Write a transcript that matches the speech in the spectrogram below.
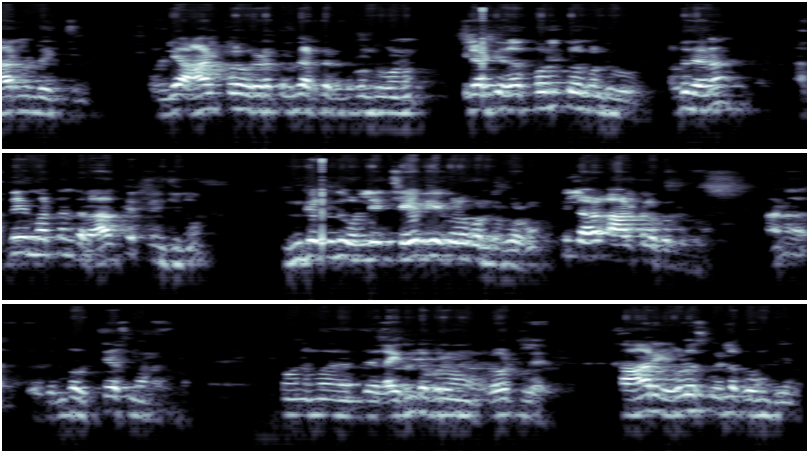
காரில் உள்ள என்ஜின் ஒன்லே ஆட்களை ஒரு இடத்துல இருந்து அடுத்த இடத்துக்கு கொண்டு போகணும். இல்லாட்டி ஏதாவது பொருட்களை கொண்டு போகும் அப்படிதானே? அதே மாதிரி தான் இந்த ராக்கெட் இன்ஜினும் இங்கேருந்து ஒன்லே செயற்கைக்கோளை கொண்டு போகணும். இல்லை ஆட்களை கொண்டு போகும் ஆனால் ரொம்ப வித்தியாசமானது. இப்போ நம்ம இந்த வைகுண்டபுரம் ரோட்டில் கார் எவ்வளோ ஸ்பீடில் போக முடியும்?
